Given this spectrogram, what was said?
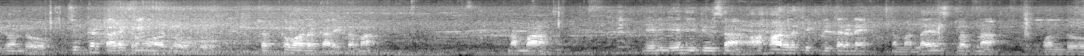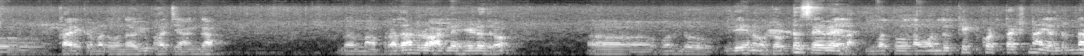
ಇದೊಂದು ಚಿಕ್ಕ ಕಾರ್ಯಕ್ರಮವಾದ ಒಂದು ಚಕ್ಕವಾದ ಕಾರ್ಯಕ್ರಮ. ನಮ್ಮ ಏನು ಏನು ಈ ದಿವಸ ಆಹಾರದ ಕಿಟ್ ವಿತರಣೆ, ನಮ್ಮ ಲಯನ್ಸ್ ಕ್ಲಬ್ನ ಒಂದು ಕಾರ್ಯಕ್ರಮದ ಒಂದು ಅವಿಭಾಜ್ಯ ಅಂಗ. ನಮ್ಮ ಪ್ರಧಾನರು ಆಗಲೇ ಹೇಳಿದ್ರು ಒಂದು ಇದೇನು ದೊಡ್ಡ ಸೇವೆ ಅಲ್ಲ. ಇವತ್ತು ನಾವು ಒಂದು ಕಿಟ್ ಕೊಟ್ಟ ತಕ್ಷಣ ಎಲ್ಲರನ್ನ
